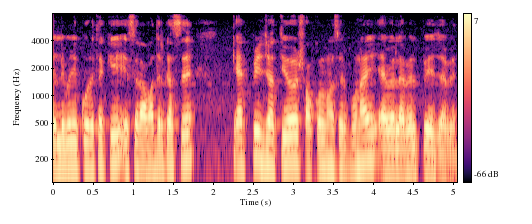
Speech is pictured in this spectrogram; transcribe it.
ডেলিভারি করে থাকি, এছাড়া আমাদের কাছে ক্যাটপিস জাতীয় সকল মাছের পোনাই অ্যাভেলেবেল পেয়ে যাবেন।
